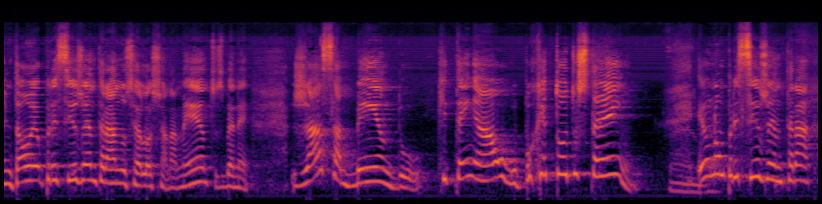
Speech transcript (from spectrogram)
Então eu preciso entrar nos relacionamentos, Bené, já sabendo que tem algo, porque todos têm. É, eu não preciso entrar.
